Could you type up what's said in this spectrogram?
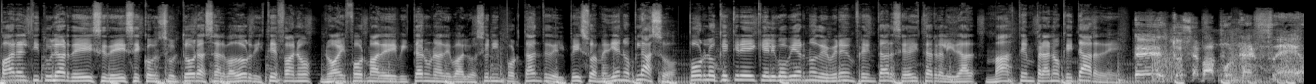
Para el titular de SDS Consultora Salvador Di Stefano, no hay forma de evitar una devaluación importante del peso a mediano plazo, por lo que cree que el gobierno deberá enfrentarse a esta realidad más temprano que tarde. Esto se va a poner feo.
